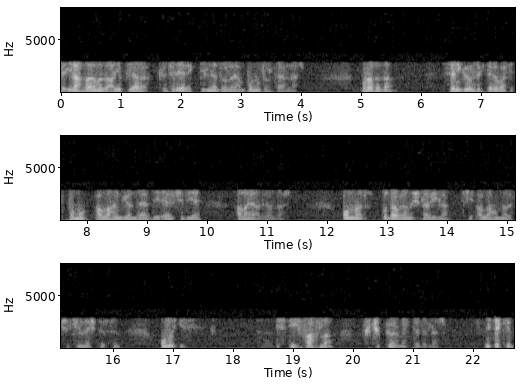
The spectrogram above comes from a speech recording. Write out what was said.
ve ilahlarımızı ayıplayarak, kötüleyerek diline dolayan bu mudur derler. Burada da seni gördükleri vakit bu mu Allah'ın gönderdiği elçi diye alay alıyorlar. Onlar bu davranışlarıyla ki Allah onları çirkinleştirsin onu istihfafla küçük görmektedirler. Nitekim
